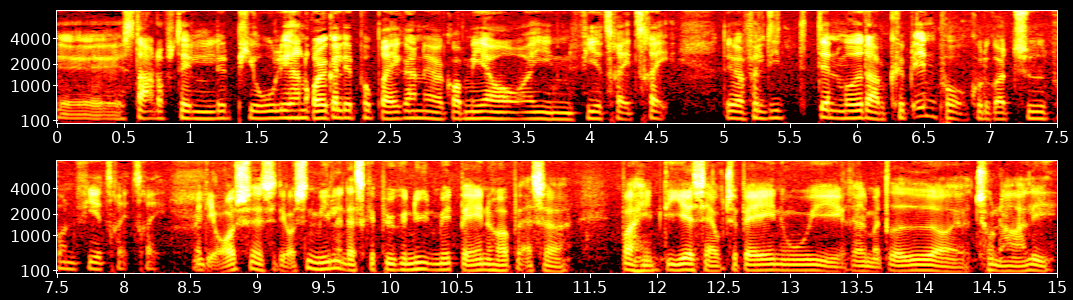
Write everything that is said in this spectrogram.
øh, startopstillingen lidt Pioli. Han rykker lidt på brækkerne og går mere over i en 4-3-3. Det er i hvert fald de, den måde, der er købt ind på, kunne det godt tyde på en 4-3-3. Men det er også, altså, det er også en Milan, der skal bygge en ny midtbane op. Altså, Brahim Diaz er jo tilbage nu i Real Madrid og Tonali.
